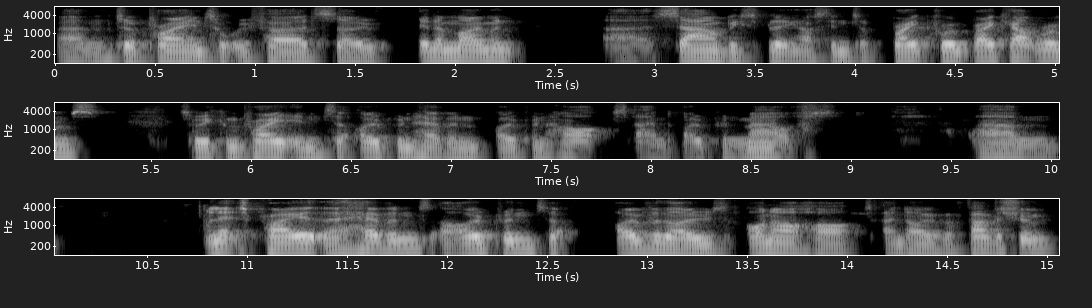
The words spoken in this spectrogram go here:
um, to pray into what we've heard. So, in a moment, uh, Sam will be splitting us into break room, breakout rooms so we can pray into open heaven, open hearts, and open mouths. Um, let's pray that the heavens are open to over those on our hearts and over Faversham.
